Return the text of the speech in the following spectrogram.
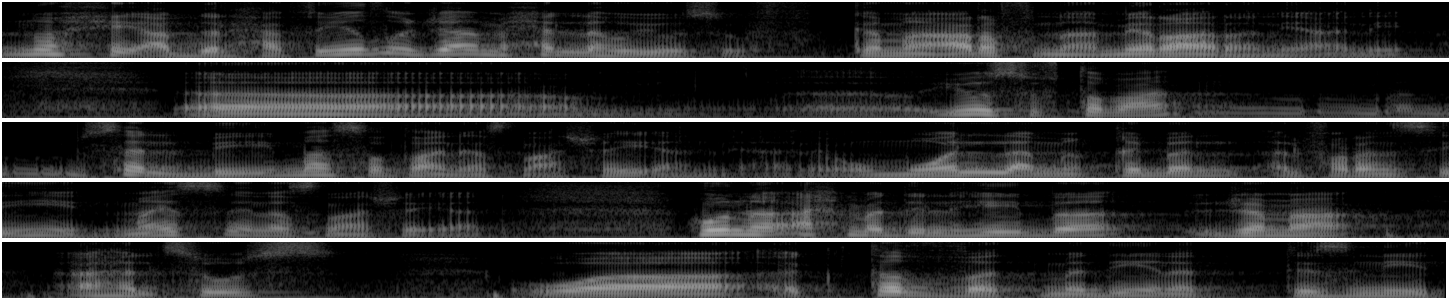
نحي عبد الحفيظ وجاء محله يوسف كما عرفنا مرارا يعني. يوسف طبعا سلبي ما استطاع أن يصنع شيئا يعني ومولى من قبل الفرنسيين ما يستطيع أن يصنع شيئا. هنا أحمد الهيبة جمع أهل سوس واكتظت مدينة تزنيت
